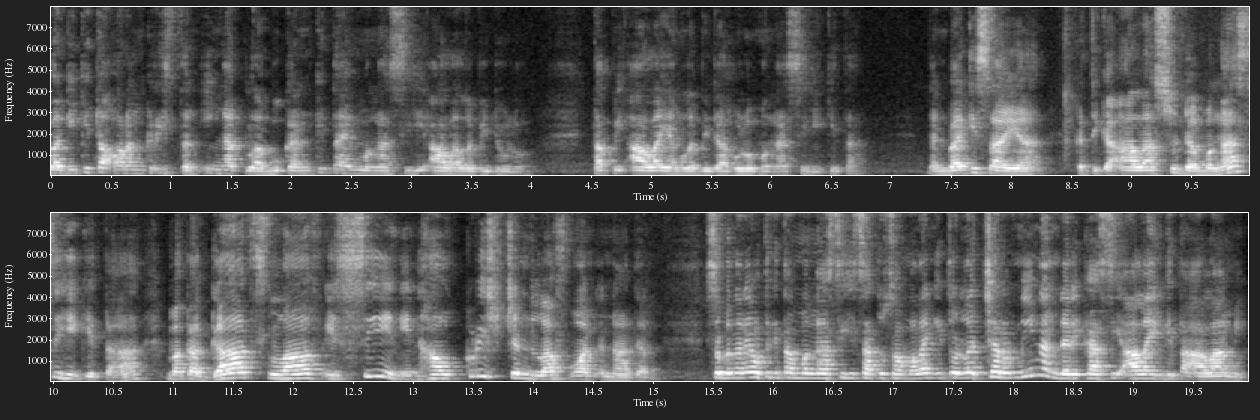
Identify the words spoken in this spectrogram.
Bagi kita orang Kristen, ingatlah bukan kita yang mengasihi Allah lebih dulu, tapi Allah yang lebih dahulu mengasihi kita. Dan bagi saya, ketika Allah sudah mengasihi kita, maka God's love is seen in how Christian love one another. Sebenarnya waktu kita mengasihi satu sama lain itu adalah cerminan dari kasih Allah yang kita alami.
